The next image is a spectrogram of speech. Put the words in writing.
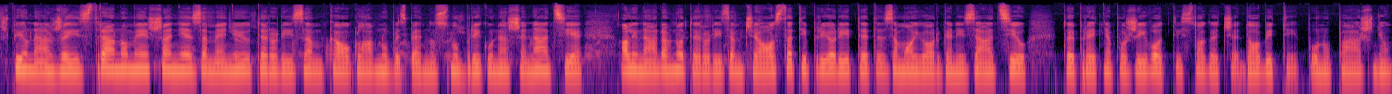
Špionaža i strano mešanje zamenjuju terorizam kao glavnu bezbednostnu brigu naše nacije, ali naravno terorizam će ostati prioritet za moju organizaciju. To je pretnja po život i stoga će dobiti punu pažnju.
